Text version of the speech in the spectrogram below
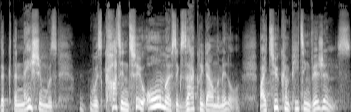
the, the nation was, was cut in two, almost exactly down the middle, by two competing visions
